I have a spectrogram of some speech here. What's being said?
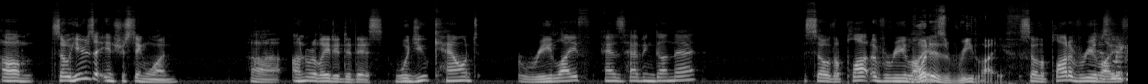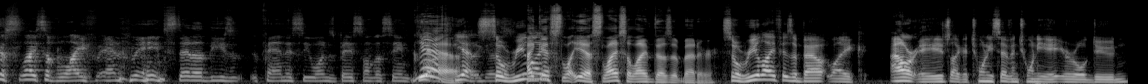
Um, so here's an interesting one. Uh, unrelated to this, would you count Real Life as having done that? So the plot of Real Life. What is real life? So the plot of Real Just Life. make a slice of life anime instead of these fantasy ones based on the same. Yeah. yeah. So guess. Real I guess yeah, slice of life does it better. So real life is about like our age, like a 27, 28 year old dude,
